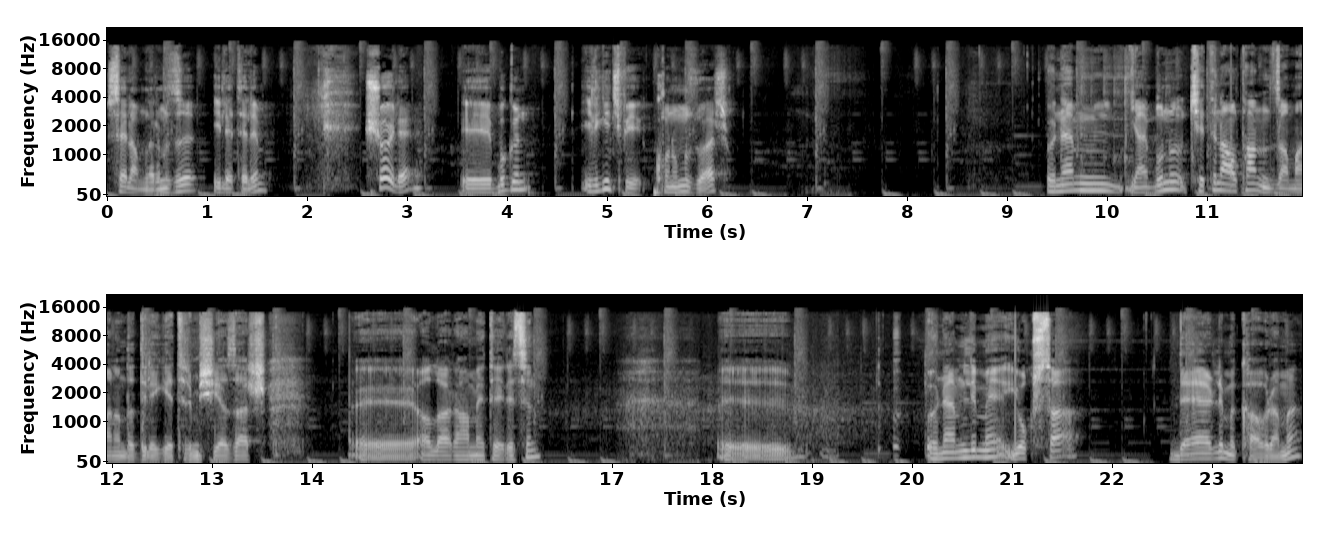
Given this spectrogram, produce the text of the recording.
selamlarımızı iletelim. Şöyle, e, bugün ilginç bir konumuz var. Önemli yani bunu Çetin Altan zamanında dile getirmiş yazar. Ee, Allah rahmet eylesin. Ee, önemli mi yoksa değerli mi kavramı?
